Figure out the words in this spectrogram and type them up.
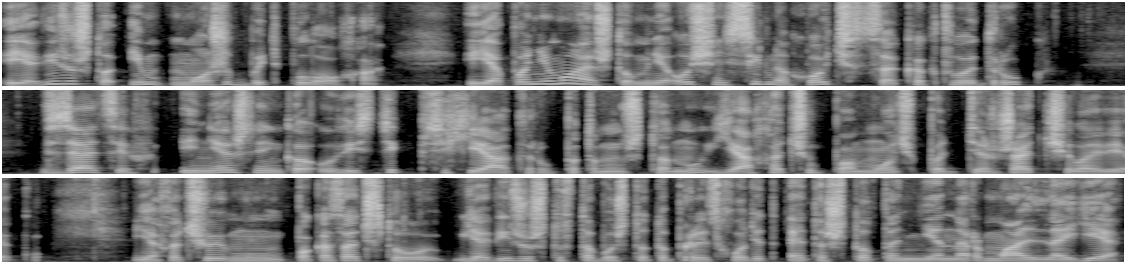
И я вижу, что им может быть плохо. И я понимаю, что мне очень сильно хочется, как твой друг, взять их и нежненько увести к психиатру, потому что, ну, я хочу помочь, поддержать человеку. Я хочу ему показать, что я вижу, что с тобой что-то происходит, это что-то ненормальное.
